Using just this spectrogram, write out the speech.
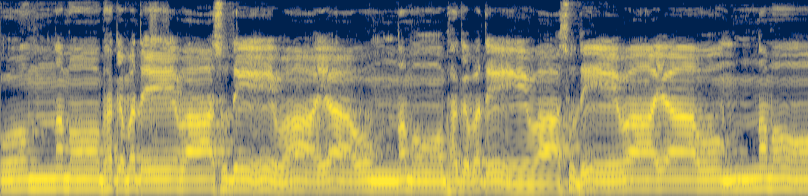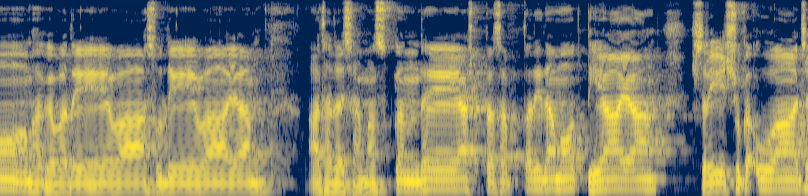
ഓം നമോ ഭഗവതേ വാസുദേവായ ഓം നമോ ഭഗവതേ വാസുദേവായ ഓം നമോ ഭഗവതേ വാസുദേവായ. അഥ ദശമസ്കന്ധേ അഷ്ടസപ്തതിതമോധ്യായ. ശ്രീശുക ഉവാച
